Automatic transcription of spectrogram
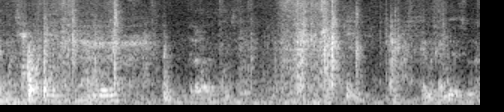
Demasiado. Te lo voy a dar consejo. Que me cambie de ciudad.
